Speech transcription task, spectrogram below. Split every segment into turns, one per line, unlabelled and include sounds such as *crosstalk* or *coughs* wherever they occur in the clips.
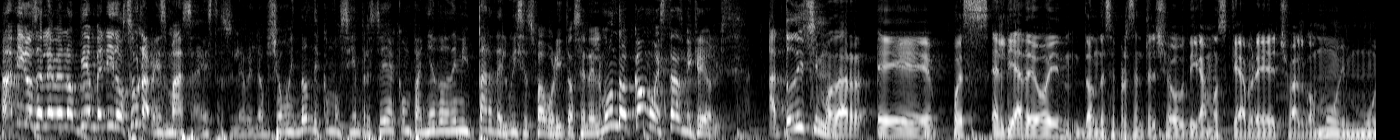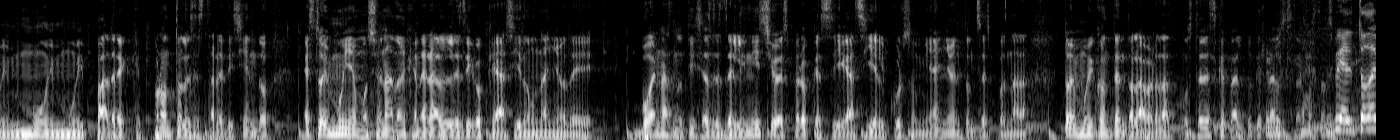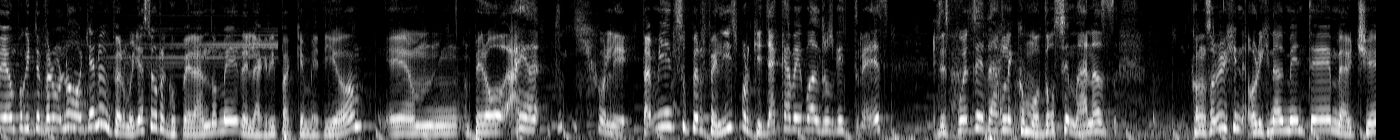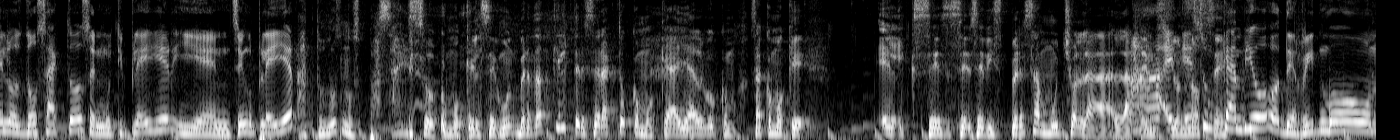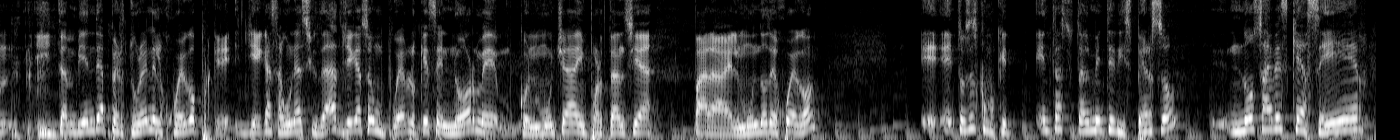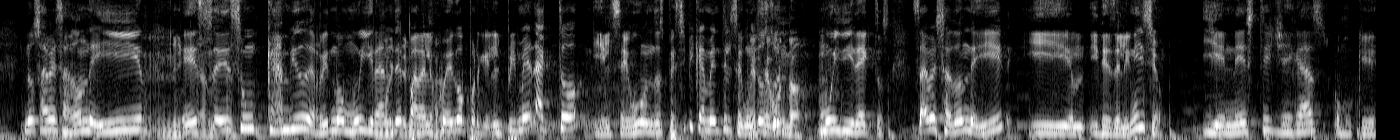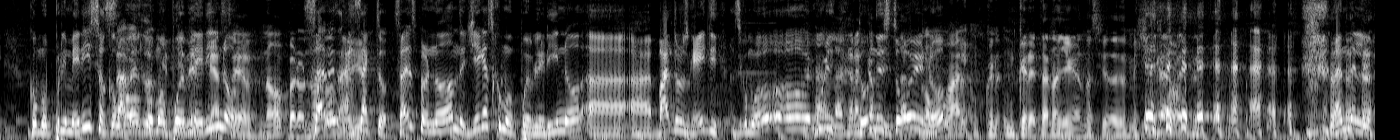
Amigos de Level Up, bienvenidos una vez más a este su Level Up Show, en donde, como siempre, estoy acompañado de mi par de Luises favoritos en el mundo. ¿Cómo estás, mi querido Luis?
A todísimo dar, eh, pues el día de hoy, donde se presenta el show, digamos que habré hecho algo muy, muy, muy, muy padre que pronto les estaré diciendo. Estoy muy emocionado en general, les digo que ha sido un año de buenas noticias desde el inicio. Espero que siga así el curso mi año. Entonces, pues nada, estoy muy contento, la verdad. ¿Ustedes qué tal? ¿Tú qué, tal?
¿Cómo estás?
Pues todavía un poquito enfermo. No, ya no enfermo, ya estoy recuperándome de la gripa que me dio. Em, pero, ay, híjole, también súper feliz porque ya acabé Baldur's Gate 3. Después de darle como dos semanas. Cuando salió origi- originalmente me eché los dos actos en multiplayer y en single player.
A todos nos pasa eso, como que el segundo, ¿verdad que el tercer acto como que hay algo como, o sea, como que el, se, se- se dispersa mucho la, la
Ah,
tensión,
es
no
un
sé.
cambio de ritmo y también de apertura en el juego porque llegas a una ciudad, llegas a un pueblo que es enorme, con mucha importancia para el mundo de juego. Eh, Entonces como que entras totalmente disperso, no sabes qué hacer, no sabes a dónde ir.
Qué
Es, es un cambio de ritmo muy grande
Muy
para el juego porque el primer acto y el segundo, específicamente el segundo,
El segundo.
son muy directos. Sabes a dónde ir y, y desde el inicio. Y en este llegas como que como primerizo, como,
Sabes lo
como
que tienes que
pueblerino.
hacer, ¿no? Pero no.
Exacto. ¿Sabes? Pero no dónde. Llegas como pueblerino a, a Baldur's Gate y así como, ay, *laughs* güey, ¿dónde
capital.
estoy, no?
Al- un, queretano llegando a Ciudad de México. *laughs*
Ándale.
